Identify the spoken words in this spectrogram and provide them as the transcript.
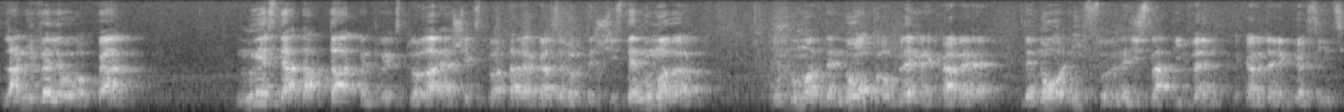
la nivel european. Nu este adaptat pentru explorarea și exploatarea gazelor de șiste, numără un număr de 9 probleme, care, de 9 lipsuri legislative pe care le găsiți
